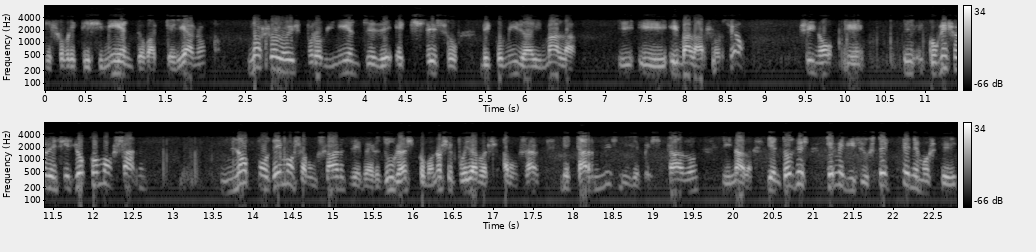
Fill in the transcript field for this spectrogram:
de sobrecrecimiento bacteriano, no solo es proveniente de exceso de comida y mala y, mala absorción, sino que eh, con eso decir yo como sano no podemos abusar de verduras como no se puede abusar de carnes ni de pescado ni nada. Y entonces, ¿qué me dice usted? Tenemos que,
